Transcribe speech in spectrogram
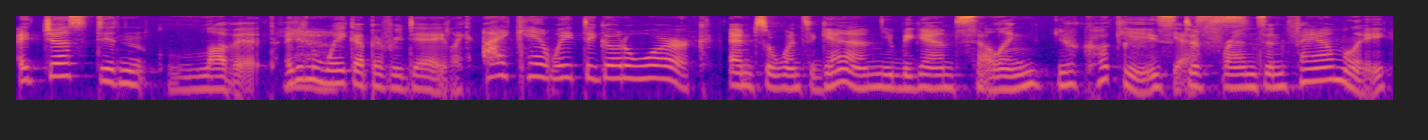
I just didn't love it. Yeah. I didn't wake up every day like, I can't wait to go to work. And so once again, you began selling your cookies yes. to friends and family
